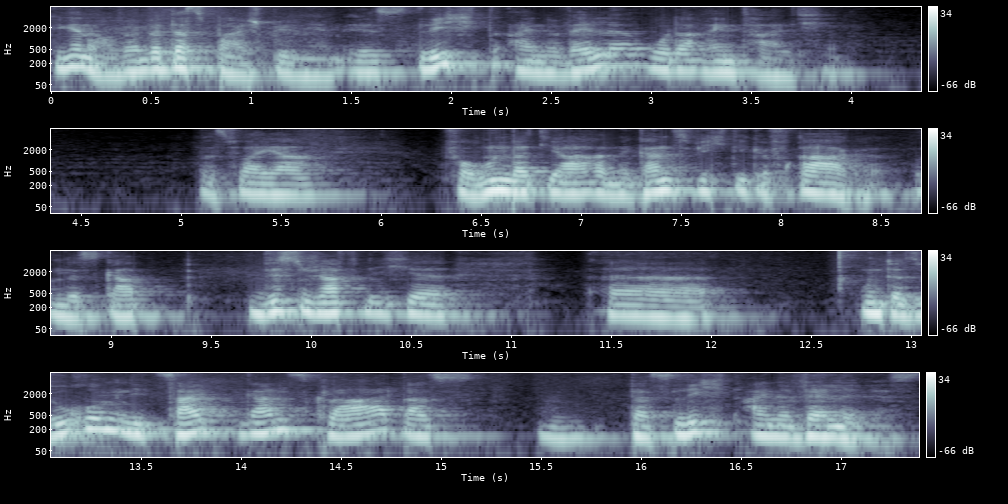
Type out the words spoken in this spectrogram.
Genau, wenn wir das Beispiel nehmen, ist Licht eine Welle oder ein Teilchen? Das war ja vor 100 Jahren eine ganz wichtige Frage. Und es gab wissenschaftliche äh, Untersuchungen, die zeigten ganz klar, dass das Licht eine Welle ist.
